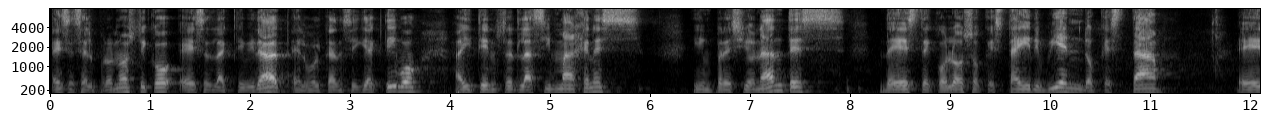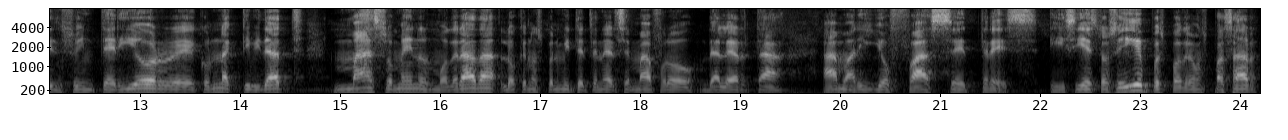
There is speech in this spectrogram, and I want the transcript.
Ese es el pronóstico, esa es la actividad, el volcán sigue activo. Ahí tiene usted las imágenes impresionantes de este coloso que está hirviendo, que está en su interior eh, con una actividad más o menos moderada, lo que nos permite tener semáforo de alerta amarillo fase 3. Y si esto sigue, pues podremos pasar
